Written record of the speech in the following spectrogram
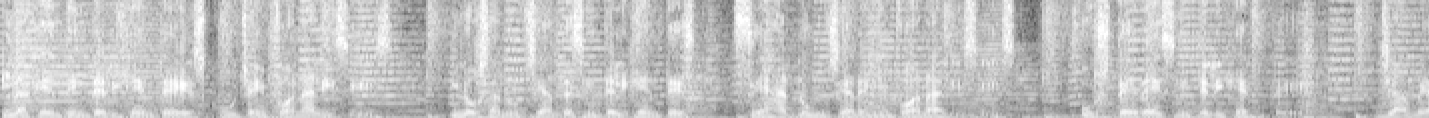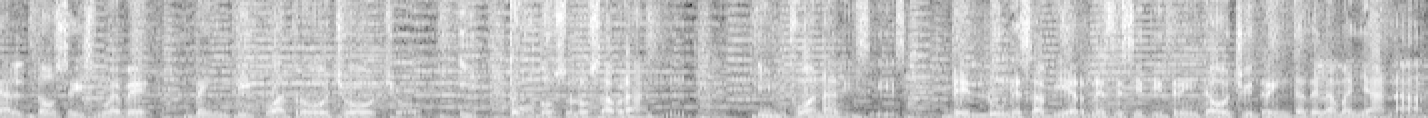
La gente inteligente escucha InfoAnálisis. Los anunciantes inteligentes se anuncian en InfoAnálisis. Usted es inteligente. Llame al 269-2488 y todos lo sabrán. Infoanálisis, de lunes a viernes de 7 y 30, 8 y 30 de la mañana,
